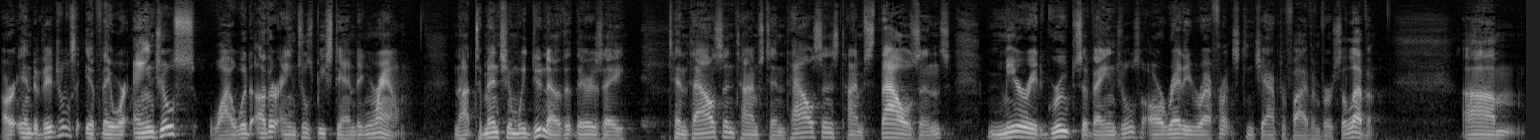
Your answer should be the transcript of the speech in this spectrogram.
are individuals, if they were angels, why would other angels be standing around? Not to mention, we do know that there's a 10,000 times 10,000s times thousands, myriad groups of angels already referenced in chapter 5 and verse 11. Um,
